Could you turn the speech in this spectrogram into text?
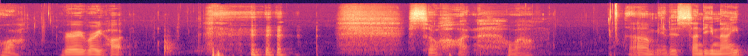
Wow, very, very hot. so hot. Wow. Um, it is Sunday night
